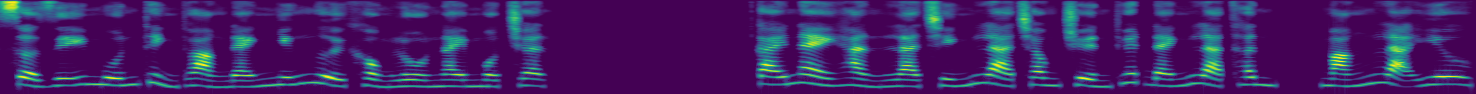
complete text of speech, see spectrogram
sở dĩ muốn thỉnh thoảng đánh những người khổng lồ này một trận. Cái này hẳn là chính là trong truyền thuyết đánh là thân, mắng là yêu.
